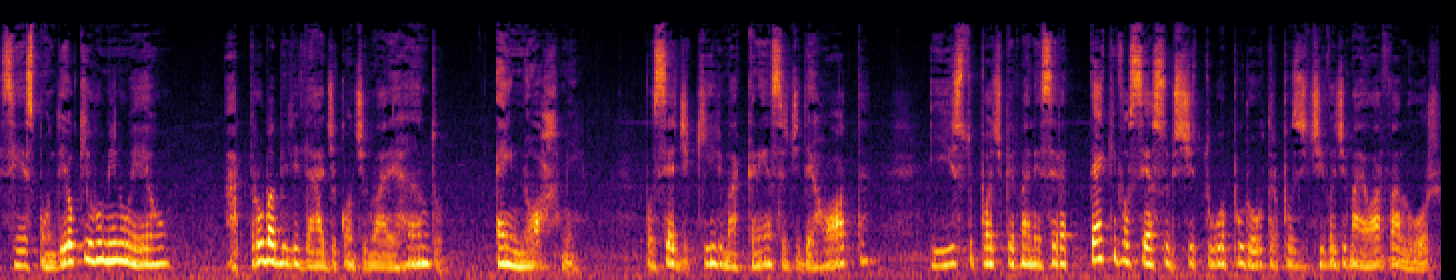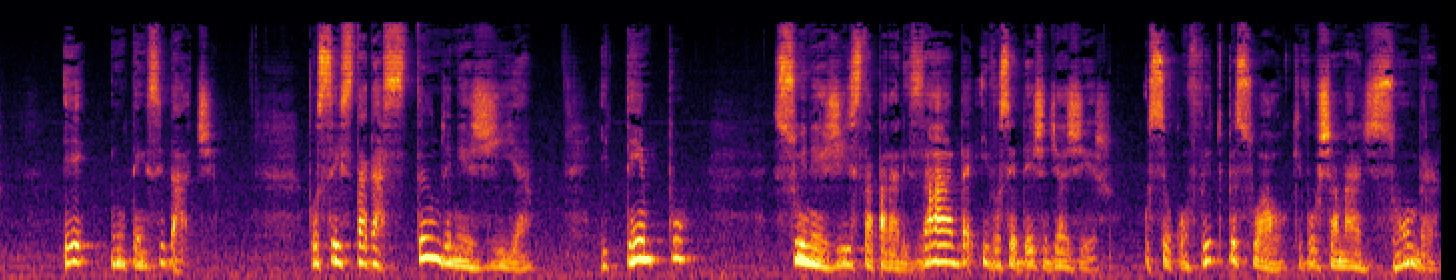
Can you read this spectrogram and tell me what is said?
Se respondeu que rumina o erro, a probabilidade de continuar errando é enorme. Você adquire uma crença de derrota e isto pode permanecer até que você a substitua por outra positiva de maior valor e intensidade. Você está gastando energia e tempo, sua energia está paralisada e você deixa de agir. O seu conflito pessoal, que vou chamar de sombra,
